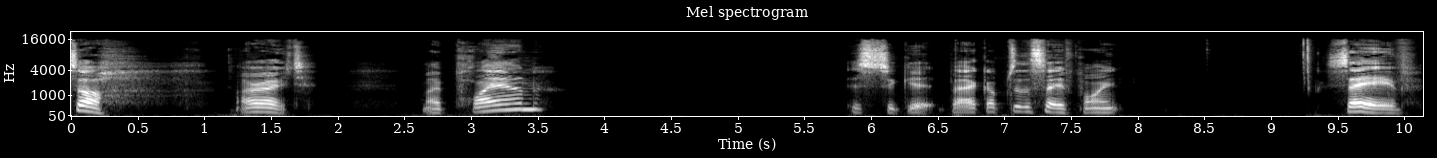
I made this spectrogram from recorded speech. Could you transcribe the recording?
So, alright. My plan is to get back up to the save point, save,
